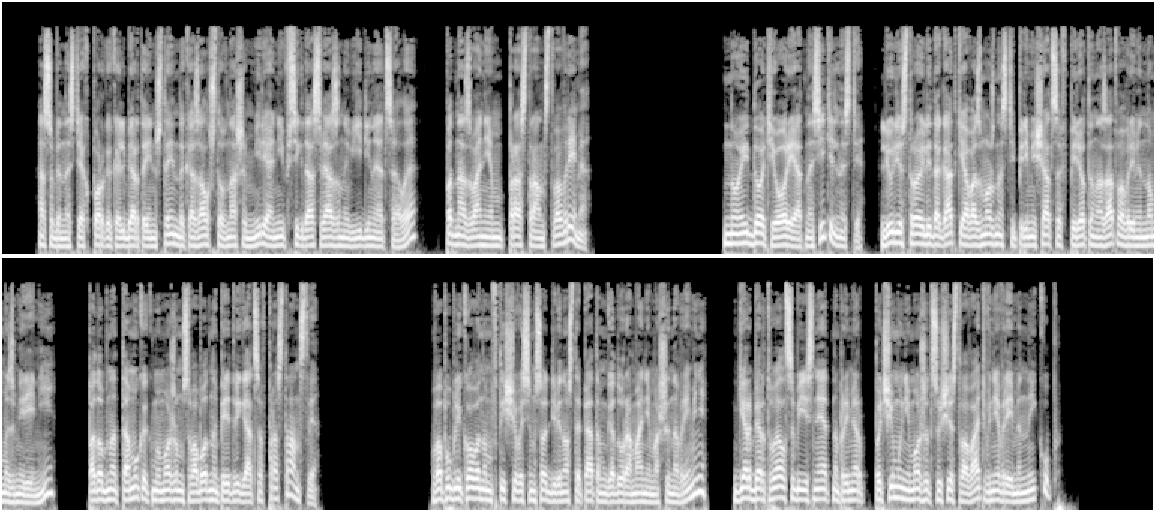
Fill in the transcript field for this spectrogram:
особенно с тех пор, как Альберт Эйнштейн доказал, что в нашем мире они всегда связаны в единое целое под названием пространство-время. Но и до теории относительности люди строили догадки о возможности перемещаться вперед и назад во временном измерении, подобно тому, как мы можем свободно передвигаться в пространстве. В опубликованном в 1895 году романе «Машина времени» Герберт Уэллс объясняет, например, почему не может существовать вневременный куб.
